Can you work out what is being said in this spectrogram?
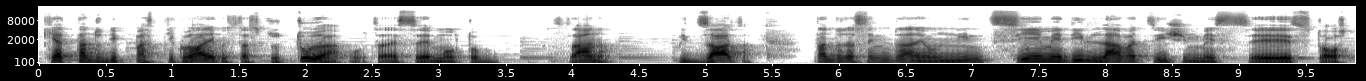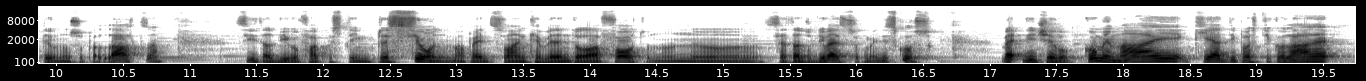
Che ha tanto di particolare questa struttura, oltre ad essere molto strana, bizzarra, tanto da sembrare un insieme di lavatrici messe stoste una sopra l'altra. Sì, dal vivo fa questa impressione, ma penso anche vedendo la foto non uh, sia tanto diverso come discorso. Beh, dicevo, come mai, che ha di particolare?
